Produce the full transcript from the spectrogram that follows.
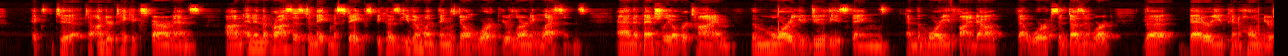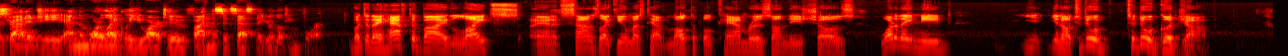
to, to undertake experiments um, and in the process to make mistakes because even when things don't work, you're learning lessons. And eventually, over time, the more you do these things and the more you find out that works and doesn't work, the better you can hone your strategy and the more likely you are to find the success that you're looking for. But do they have to buy lights? And it sounds like you must have multiple cameras on these shows. What do they need, you, you know, to do a to do a good job?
